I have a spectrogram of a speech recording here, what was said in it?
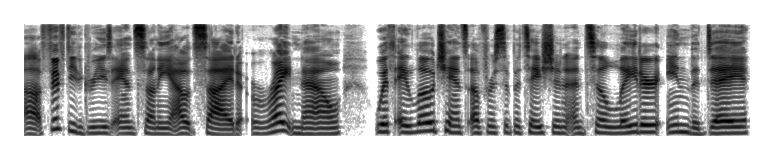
Uh, 50 degrees and sunny outside right now, with a low chance of precipitation until later in the day.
